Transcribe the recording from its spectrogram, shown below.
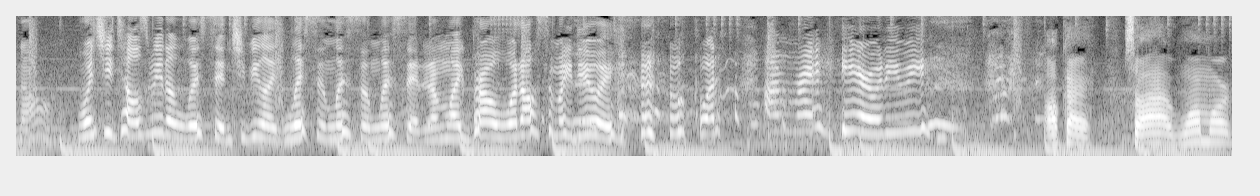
No. when she tells me to listen, she'd be like, "Listen, listen, listen," and I'm like, "Bro, what else am I doing? what? I'm right here. What do you mean?" Okay, so I have one more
